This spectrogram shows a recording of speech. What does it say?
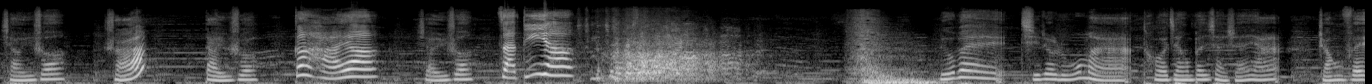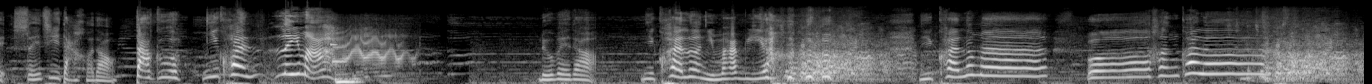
小鱼说：“啥？”大鱼说：“干哈呀？”小鱼说：“咋地呀？”刘备骑着鲁马脱缰奔向悬崖，张飞随即大喝道：“大哥，你快勒马！”刘备道：“你快乐你妈逼呀！你快乐吗？我很快乐。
